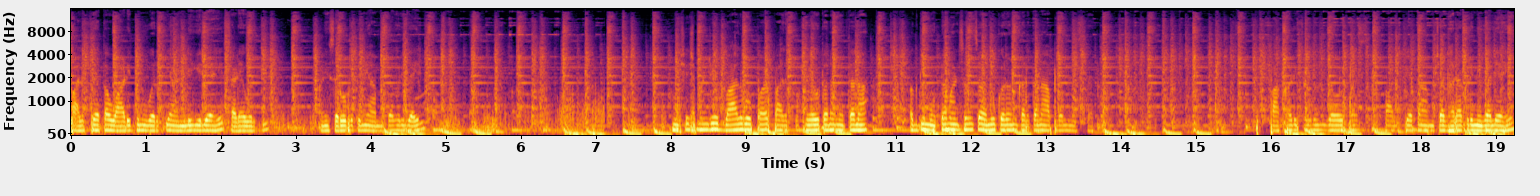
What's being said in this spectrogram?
पालखी आता वाडीतून वरती आणली गेली आहे साड्यावरती. आणि सर्वप्रथम आमच्या घरी जाईल. विशेष म्हणजे बालगोपाळ पाल खेळवताना नेताना अगदी मोठ्या माणसांचं अनुकरण करताना आपल्याला दिसतात पाखाडी सोडून जवळपास पालखी आता आमच्या घराकडे निघाली आहे.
